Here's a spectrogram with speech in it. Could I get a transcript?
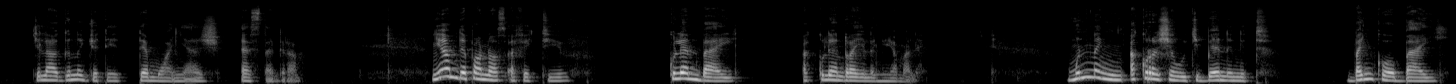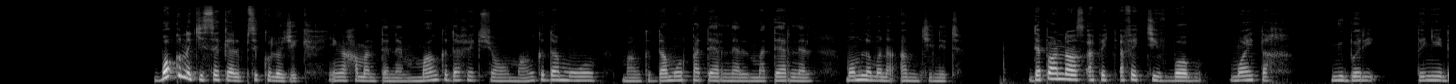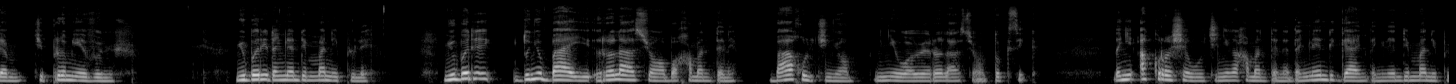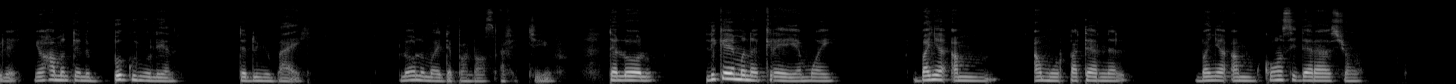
ci laa gën jotee témoignage Instagram. Ñi am dépendance affective ku leen bàyyi ak ku leen rey lañu yemale. Mën nañ accroché wu ci benn nit bañ koo bàyyi. Bokk na ci séquelles psychologiques yi nga xamante ne manque d'affection manque d'amour manque d'amour paternel maternel moom la mën a am ci nit. Dépendance affective boobu mooy tax ñu bari dañuy dem ci premier venu. Ñu dañ leen di manipuler. Ñu bari duñu bàyyi relation baaxul ci ñoom. Ni relation toxique. Dañuy accroché wu ci ñi nga xamante dañ leen di gaañ dañ leen di manipuler. Ñoo bëgguñu dépendance affective. Te loolu li koy mën amour paternel considération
